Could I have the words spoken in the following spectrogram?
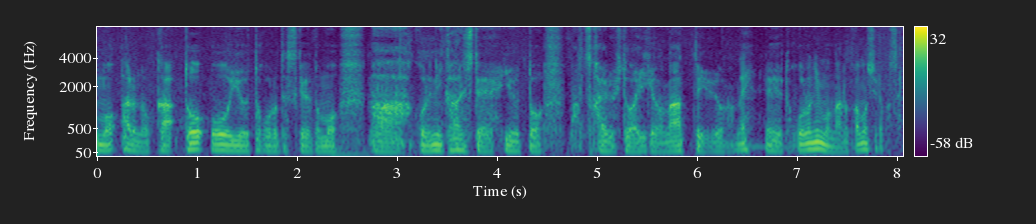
もあるのかというところですけれども、まあ、これに関して言うと、まあ、使える人はいいけどなっていうようなね、えーところにもなるかもしれません。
